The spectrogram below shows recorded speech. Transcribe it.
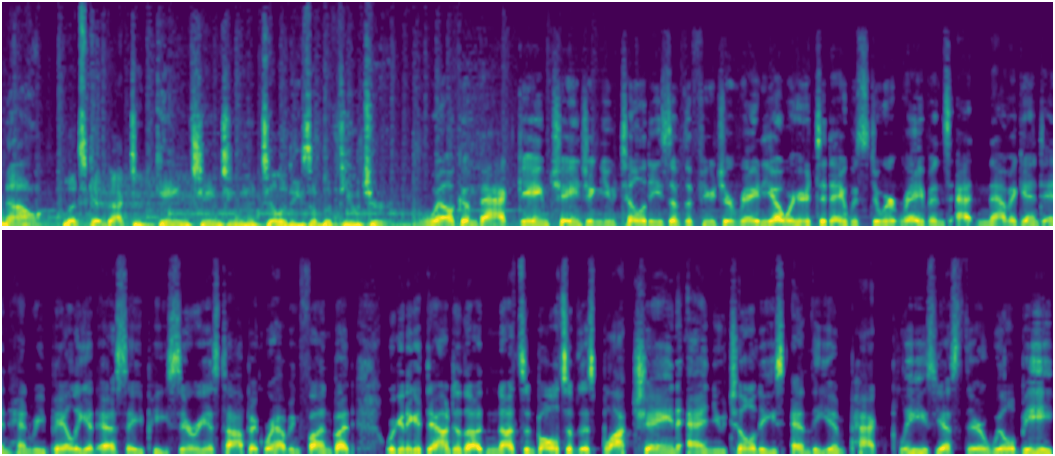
Now, let's get back to game changing utilities of the future. Welcome back. Game changing utilities of the future radio. We're here today with Stuart Ravens at Navigant and Henry Bailey at SAP. Serious topic. We're having fun, but we're going to get down to the nuts and bolts of this blockchain and utilities and the impact, please. Yes, there will be.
